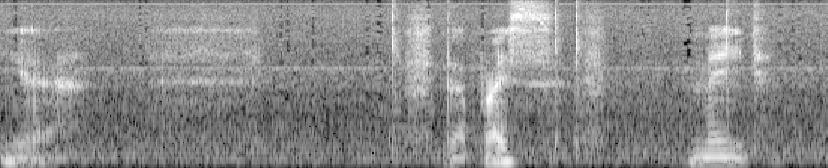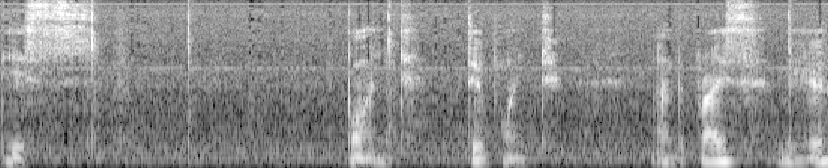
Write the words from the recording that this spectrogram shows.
Yeah. The price made this point two point and the price will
